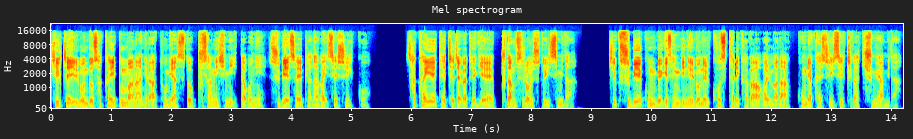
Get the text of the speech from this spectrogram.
실제 일본도 사카이뿐만 아니라 도미아스도 부상 의심이 있다 보니 수비에서의 변화가 있을 수 있고 사카이의 대체자가 되기에 부담스러울 수도 있습니다. 즉 수비에 공백이 생긴 일본을 코스타리카가 얼마나 공략할 수 있을지가 중요합니다.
